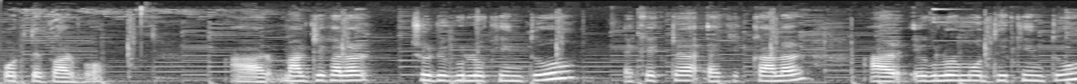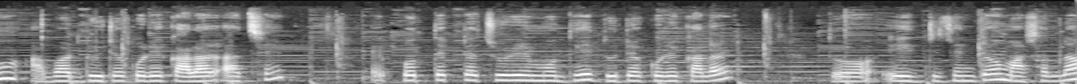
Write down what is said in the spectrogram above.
পরতে পারব। আর মাল্টি কালার চুড়িগুলো কিন্তু এক একটা এক এক কালার। আর এগুলোর মধ্যে কিন্তু আবার দুইটা করে কালার আছে। প্রত্যেকটা চুড়ির মধ্যে দুটা করে কালার। তো এই ডিজাইনটাও মাসাল্লাহ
